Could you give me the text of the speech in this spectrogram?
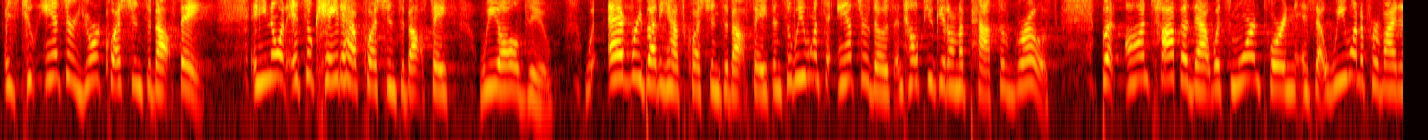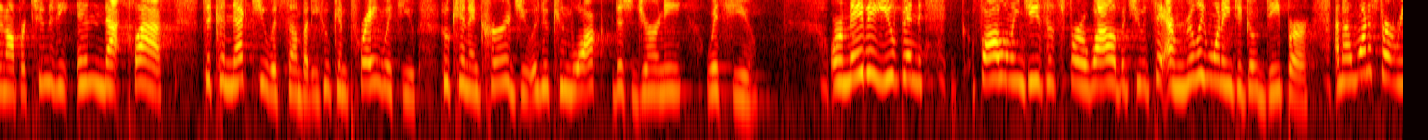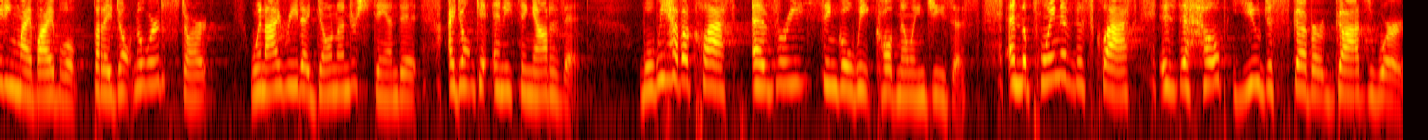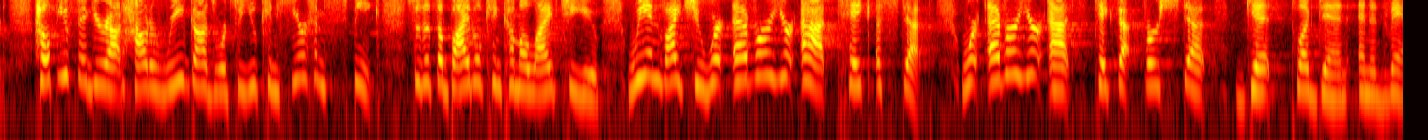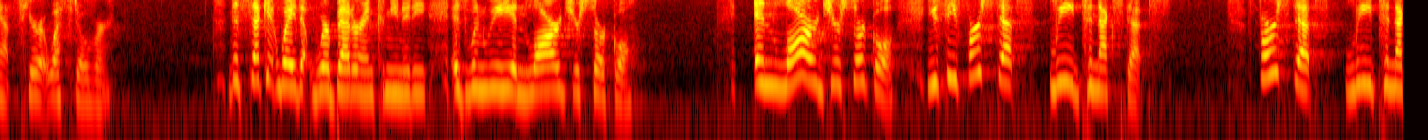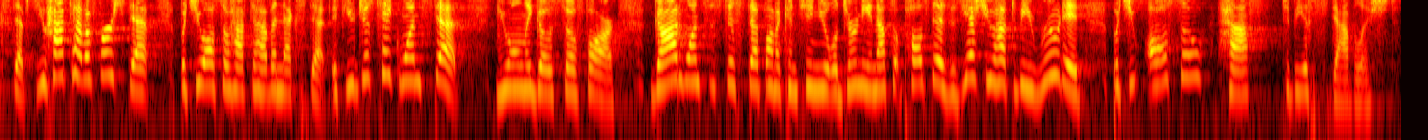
is to answer your questions about faith. And you know what? It's okay to have questions about faith. We all do. Everybody has questions about faith, and so we want to answer those and help you get on a path of growth. But on top of that, what's more important is that we want to provide an opportunity in that class to connect you with somebody who can pray with you, who can encourage you, and who can walk this journey with you. Or maybe you've been following Jesus for a while, but you would say, I'm really wanting to go deeper. And I want to start reading my Bible, but I don't know where to start. When I read, I don't understand it. I don't get anything out of it. Well, we have a class every single week called Knowing Jesus. And the point of this class is to help you discover God's word, help you figure out how to read God's word so you can hear him speak, so that the Bible can come alive to you. We invite you, wherever you're at, take a step. Wherever you're at, take that first step, get plugged in, and advance here at Westover. The second way that we're better in community is when we enlarge your circle enlarge your circle. You see, first steps lead to next steps. First steps lead to next steps. You have to have a first step, but you also have to have a next step. If you just take one step, you only go so far. God wants us to step on a continual journey, and that's what Paul says is yes, you have to be rooted, but you also have to be established.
